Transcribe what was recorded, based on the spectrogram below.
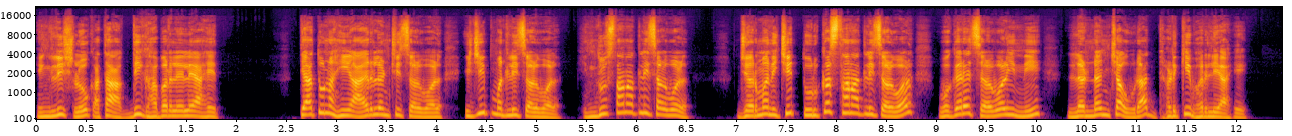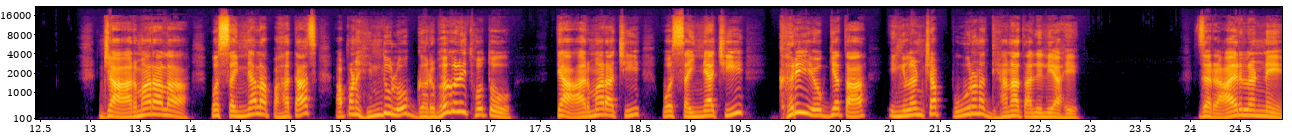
इंग्लिश लोक आता अगदी घाबरलेले आहेत. त्यातूनही आयर्लंडची चळवळ इजिप्तमधली चळवळ हिंदुस्थानातली चळवळ जर्मनीची तुर्कस्थानातली चळवळ वगैरे चळवळींनी लंडनच्या उरात धडकी भरली आहे. ज्या आरमाराला व सैन्याला पाहताच आपण हिंदू लोक गर्भगळीत होतो त्या आरमाराची व सैन्याची खरी योग्यता इंग्लंडच्या पूर्ण ध्यानात आलेली आहे. जर आयर्लंडने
